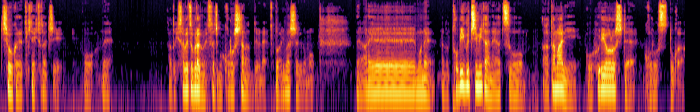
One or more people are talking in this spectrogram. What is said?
地方からやってきた人たちをね、あと、被差別ブラックの人たちも殺したなんていうね、ことありましたけども、ね、あれもね、なんか飛び口みたいなやつを頭にこう振り下ろして殺すとか、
